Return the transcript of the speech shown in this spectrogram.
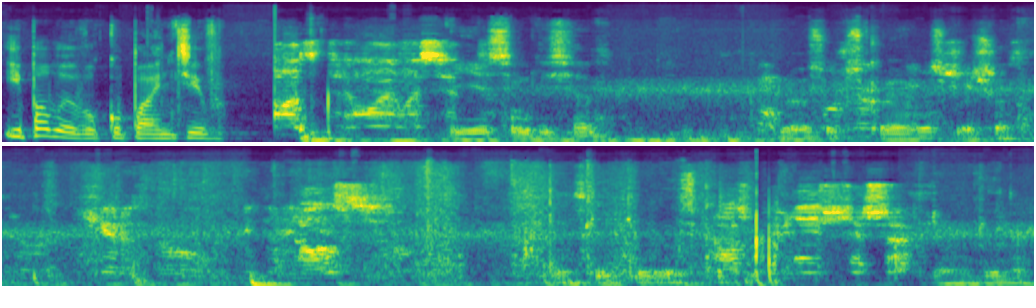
і палив окупантів. Є 70. Плюс ускоримось вийшов. Скільки близько? Біда.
